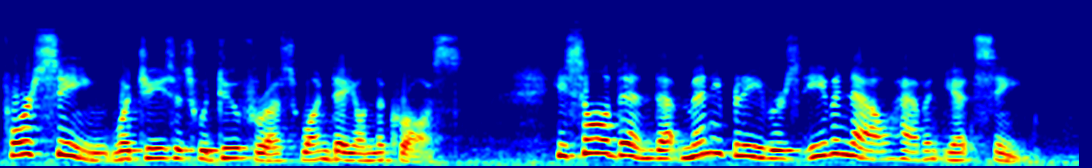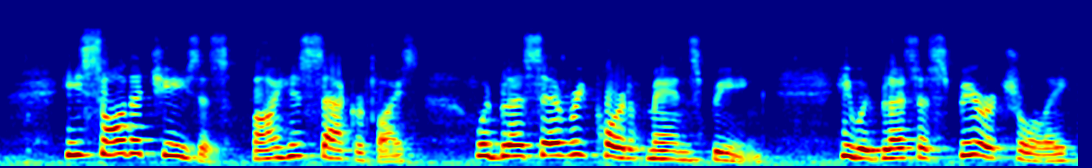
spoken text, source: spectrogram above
foreseeing what Jesus would do for us one day on the cross. He saw then that many believers, even now, haven't yet seen. He saw that Jesus, by his sacrifice, would bless every part of man's being. He would bless us spiritually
